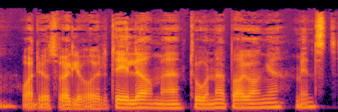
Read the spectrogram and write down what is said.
Hun hadde jo selvfølgelig vært ute tidligere med Tone et par ganger, minst.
